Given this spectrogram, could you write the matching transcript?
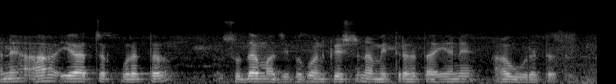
અને આ યાચક વ્રત સુદામાજી ભગવાન કૃષ્ણના મિત્ર હતા. એને આવું વ્રત હતું.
